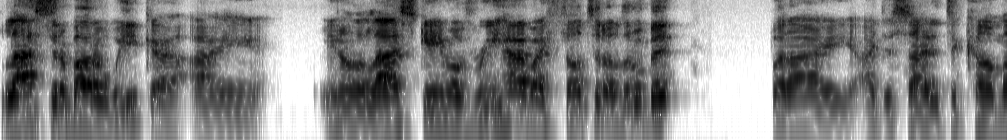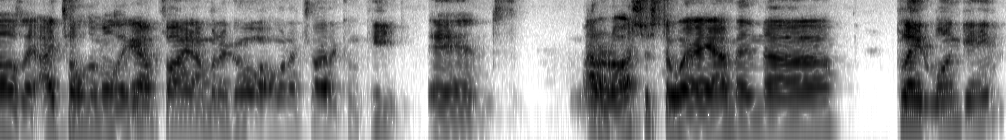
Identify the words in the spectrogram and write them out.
Lasted about a week. I, I, you know, the last game of rehab, I felt it a little bit, but I, I decided to come. I was like, I told them, I was like, yeah, I'm fine. I'm gonna go. I want to try to compete, and I don't know. That's just the way I am. And uh, played one game.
